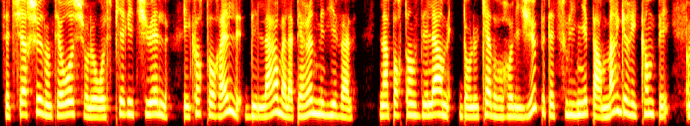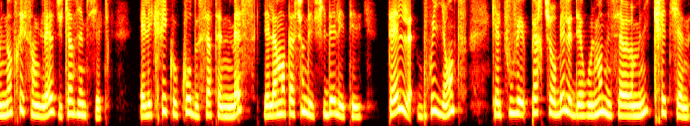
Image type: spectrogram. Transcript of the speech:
Cette chercheuse interroge sur le rôle spirituel et corporel des larmes à la période médiévale. L'importance des larmes dans le cadre religieux peut être soulignée par Marguerite Campé, une autrice anglaise du XVe siècle. Elle écrit qu'au cours de certaines messes, les lamentations des fidèles étaient telles, bruyantes, qu'elles pouvaient perturber le déroulement d'une cérémonie chrétienne.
